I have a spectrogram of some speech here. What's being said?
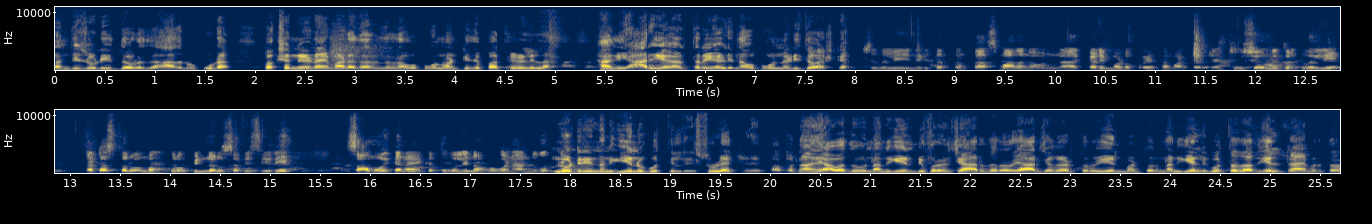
ತಂದೆ ಜೋಡಿ ಇದ್ದವ್ರದ್ದು, ಆದರೂ ಕೂಡ ಪಕ್ಷ ನಿರ್ಣಯ ಮಾಡೋದಾದ್ರೆ ನಾವು ಒಪ್ಕೊಂಡು ಹೊಂಟಿದ್ದೆಪ್ಪ ಅಂತ ಹೇಳಲಿಲ್ಲ ಹಾಗೆ ಯಾರಿಗೆ ಹೇಳ್ತಾರೆ ಹೇಳಿ ನಾವು ಒಪ್ಕೊಂಡು ನಡೀತೇವೆ ಅಷ್ಟೇ. ಪಕ್ಷದಲ್ಲಿ ನಡೀತಕ್ಕಂತ ಅಸಮಾಧಾನವನ್ನ ಕಡಿಮೆ ಮಾಡೋ ಪ್ರಯತ್ನ ಮಾಡ್ತಾ ಇದ್ದಾರೆ ಜೋಶಿ ಅವ್ರ ನೇತೃತ್ವದಲ್ಲಿ ತಟಸ್ಥರು ಮತ್ತು ಭಿನ್ನರು ಸಭೆ ಸೇರಿ ಸಾಮೂಹಿಕ ನಾಯಕತ್ವದಲ್ಲಿ ನಾವು ಹೋಗೋಣ ಅನ್ನೋದು ನೋಡ್ರಿ ನನಗೆ ಏನು ಗೊತ್ತಿಲ್ಲ ರೀ ಸುಳ್ಳು ಯಾಕೆ ಹೇಳಿ ಪಾಪ ನಾನು ಯಾವುದು ನನಗೇನು ಡಿಫರೆನ್ಸ್ ಯಾರ್ದಾರೋ ಯಾರು ಜಗ ಆಡ್ತಾರೋ ಏನು ಮಾಡ್ತಾರೋ ನನಗೆ ಎಲ್ಲಿ ಗೊತ್ತದ ಅದು ಎಲ್ಲಿ ಟೈಮ್ ಇರ್ತದ?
